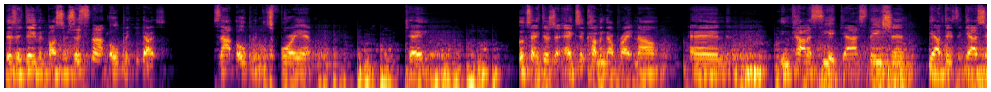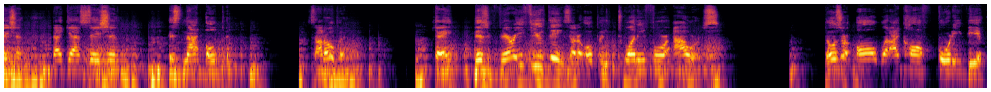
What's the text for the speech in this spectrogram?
There's a Dave and Buster's. It's not open, you guys. It's not open. It's 4 a.m. Okay? Looks like there's an exit coming up right now, and you can kind of see a gas station. Yeah, I think it's a gas station. That gas station is not open. It's not open. Okay? There's very few things that are open 24 hours. Those are all what I call 40 vehicles.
